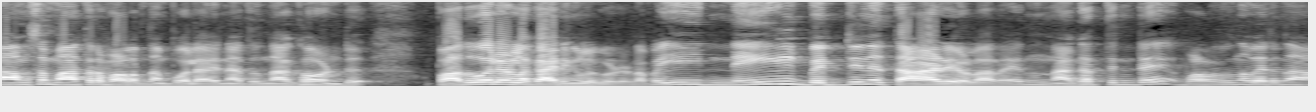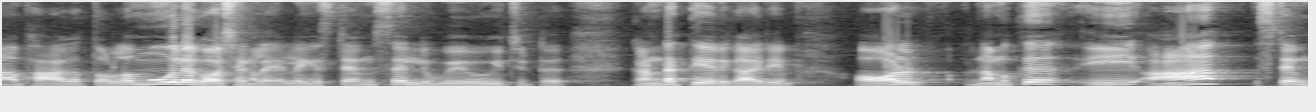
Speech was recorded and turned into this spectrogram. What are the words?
മാംസം മാത്രം വളർന്ന പോലെ അതിനകത്ത് നഖമുണ്ട്. അപ്പോൾ അതുപോലെയുള്ള കാര്യങ്ങൾ കൂടെ ഉണ്ട്. അപ്പോൾ ഈ നെയിൽ ബെഡിന് താഴെയുള്ള അതായത് നഖത്തിന്റെ വളർന്നു വരുന്ന ആ ഭാഗത്തുള്ള മൂലകോശങ്ങളെ അല്ലെങ്കിൽ സ്റ്റെം സെൽ ഉപയോഗിച്ചിട്ട് കണ്ടെത്തിയ ഒരു കാര്യം ഓൾ നമുക്ക് ഈ ആ സ്റ്റെം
